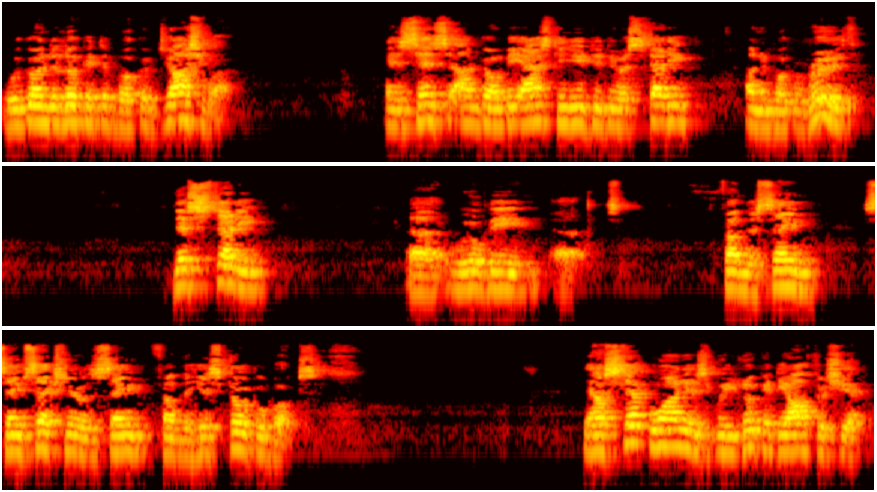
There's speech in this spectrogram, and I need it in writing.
we're going to look at the book of Joshua. And since I'm going to be asking you to do a study on the book of Ruth, this study uh, will be uh, from the same same section or the same from the historical books. Now, step one is we look at the authorship.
